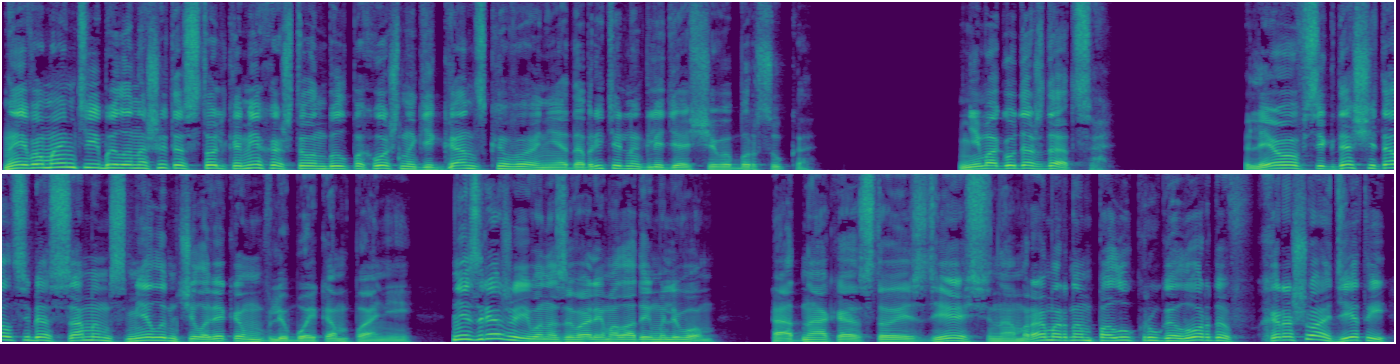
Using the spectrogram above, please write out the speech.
На его мантии было нашито столько меха, что он был похож на гигантского, неодобрительно глядящего барсука. «Не могу дождаться». Лео всегда считал себя самым смелым человеком в любой компании. Не зря же его называли молодым львом. Однако, стоя здесь, на мраморном полу круга лордов, хорошо одетый,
